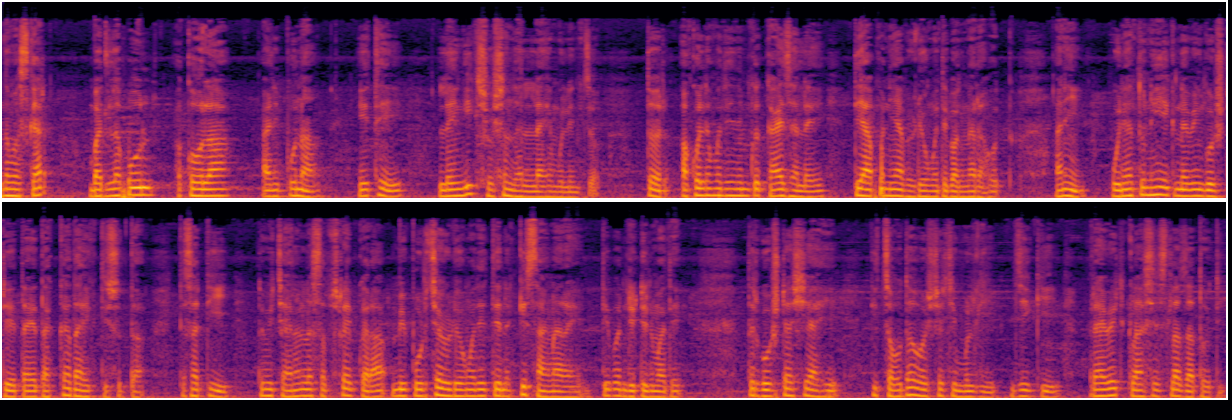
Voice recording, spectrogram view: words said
नमस्कार. बदलापूर अकोला आणि पुणा येथे लैंगिक शोषण झालेलं आहे मुलींचं. तर अकोल्यामध्ये नेमकं काय झालं आहे ते आपण या व्हिडिओमध्ये बघणार आहोत. आणि पुण्यातूनही एक नवीन गोष्ट येत आहे धक्कादायक तीसुद्धा त्यासाठी तुम्ही चॅनलला सबस्क्राईब करा. मी पुढच्या व्हिडिओमध्ये ते नक्कीच सांगणार आहे ते पण डिटेलमध्ये तर गोष्ट अशी आहे की चौदा वर्षाची मुलगी जी की प्रायव्हेट क्लासेसला जात होती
